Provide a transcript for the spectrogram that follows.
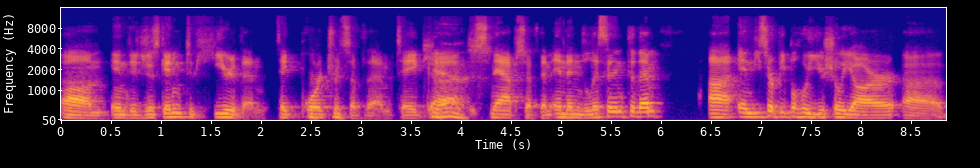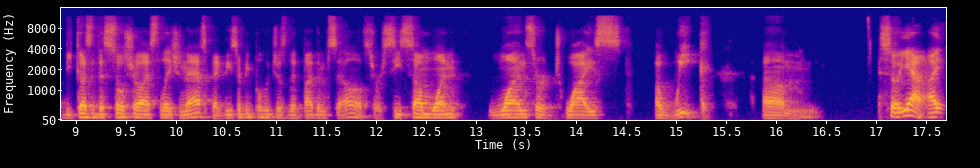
Um, and they're just getting to hear them, take portraits of them, take uh, yes. uh, snaps of them, and then listening to them. Uh, and these are people who usually are, uh, because of the social isolation aspect, these are people who just live by themselves or see someone once or twice a week. Um, so yeah, I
